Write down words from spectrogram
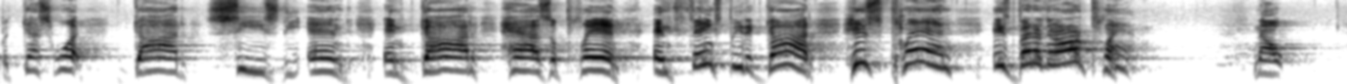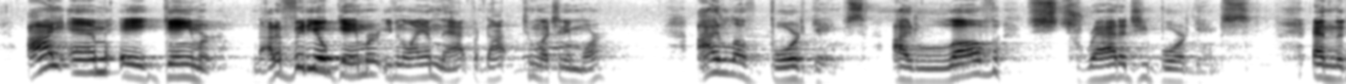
But guess what? God sees the end and God has a plan. And thanks be to God, His plan is better than our plan. Now, I am a gamer, not a video gamer, even though I am that, but not too much anymore. I love board games. I love strategy board games. And the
